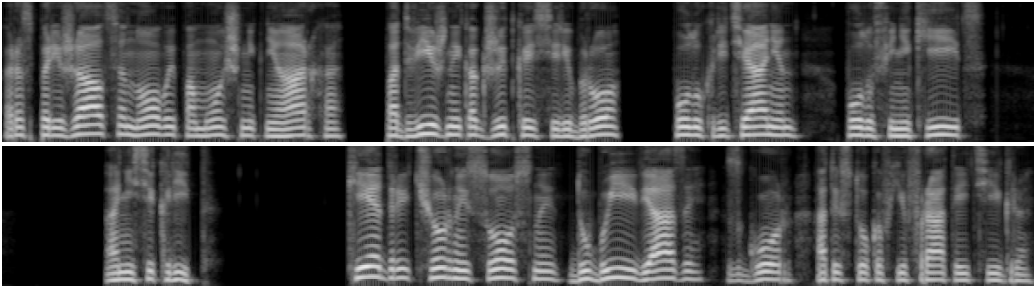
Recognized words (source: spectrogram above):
распоряжался новый помощник Неарха подвижный, как жидкое серебро, полукритянин, полуфиникиец, а не секрет. Кедры, черные сосны, дубы и вязы с гор от истоков Ефрата и Тигра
